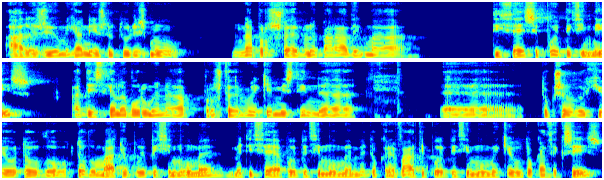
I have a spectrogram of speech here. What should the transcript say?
άλλες βιομηχανίες του τουρισμού να προσφέρουν παράδειγμα τη θέση που επιθυμείς αντίστοιχα να μπορούμε να προσφέρουμε και εμείς την, ε, ε, το ξενοδοχείο, το, το δωμάτιο που επιθυμούμε με τη θέα που επιθυμούμε, με το κρεβάτι που επιθυμούμε και ούτω καθεξής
